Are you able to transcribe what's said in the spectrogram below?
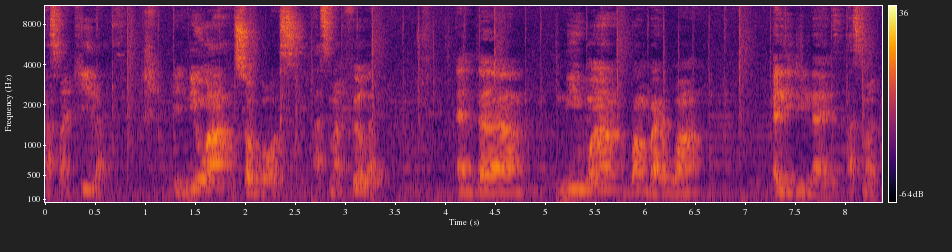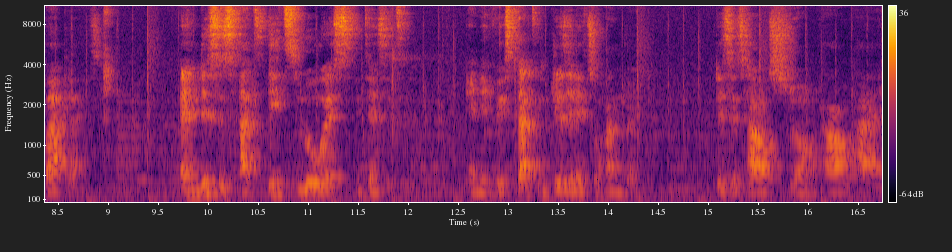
as my key light, the Neewer Sobots as my fill light, and the Neewer one by one LED light as my backlight. And this is at its lowest intensity. And if we start increasing it to 100, this is how strong, how high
